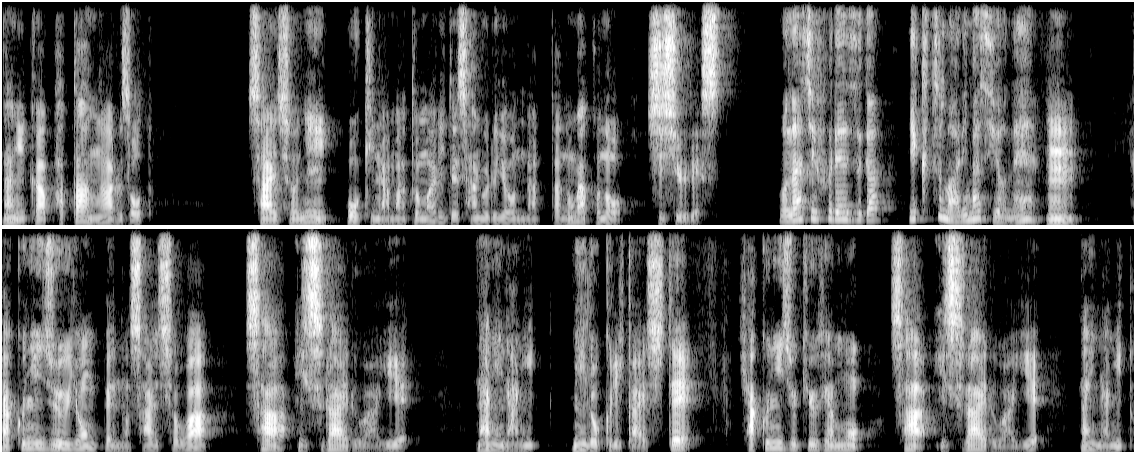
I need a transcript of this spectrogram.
何かパターンがあるぞと最初に大きなまとまりで探るようになったのがこの詩集です。同じフレーズがいくつもありますよね。うん。124編の最初は、さあイスラエルは言え、何々、二度繰り返して、129編も、さあイスラエルは言え、何々と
